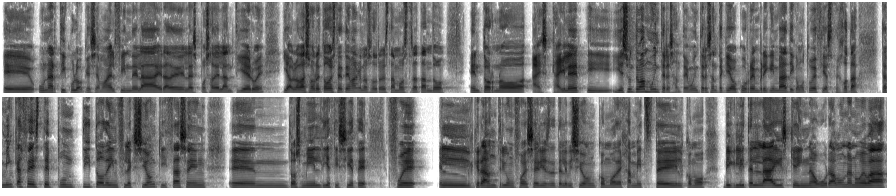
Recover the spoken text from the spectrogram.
eh, un artículo que se llamaba El fin de la era de la esposa del antihéroe y hablaba sobre todo este tema que nosotros estamos tratando en torno a Skyler y, es un tema muy interesante, muy interesante que ocurre en Breaking Bad y como tú decías, CJ, también que hace este puntito de inflexión, quizás en, en 2017 fue el gran triunfo de series de televisión como The Handmaid's Tale, como Big Little Lies, que inauguraba una nueva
